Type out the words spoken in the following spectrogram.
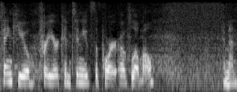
Thank you for your continued support of Lomo. Amen.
